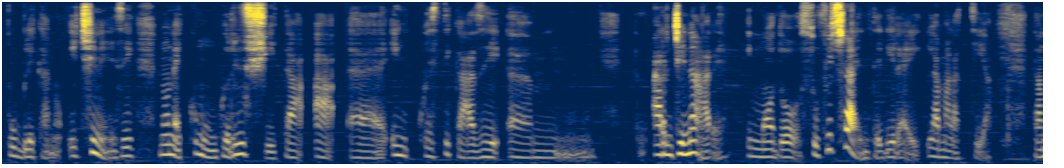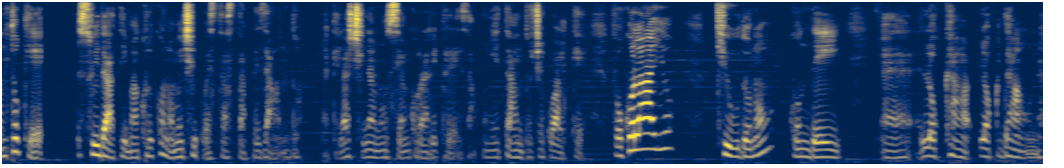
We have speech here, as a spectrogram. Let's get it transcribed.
pubblicano i cinesi, non è comunque riuscita a eh, in questi casi ehm, arginare in modo sufficiente, direi, la malattia, tanto che sui dati macroeconomici questa sta pesando, perché la Cina non si è ancora ripresa. Ogni tanto c'è qualche focolaio, chiudono con dei eh, lock- lockdown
